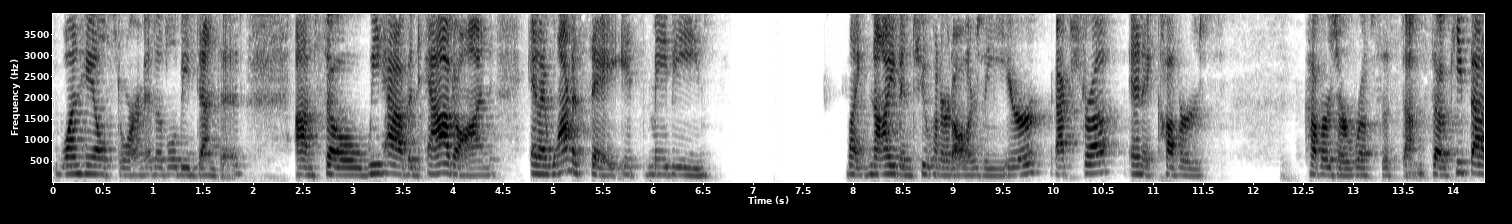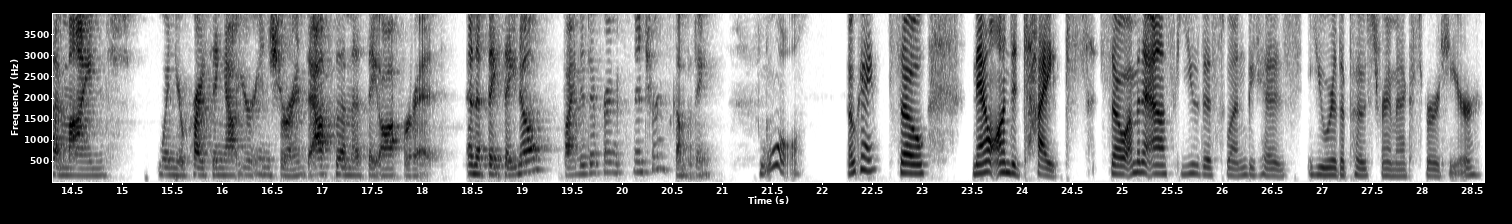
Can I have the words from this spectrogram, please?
one hailstorm and it'll be dented. Um, so we have an add-on and i want to say it's maybe like not even $200 a year extra and it covers covers our roof system. So keep that in mind when you're pricing out your insurance. Ask them if they offer it and if they say no, find a different insurance company. Cool. Okay. So now on to types. So I'm going to ask you this one because you are the post frame expert here.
